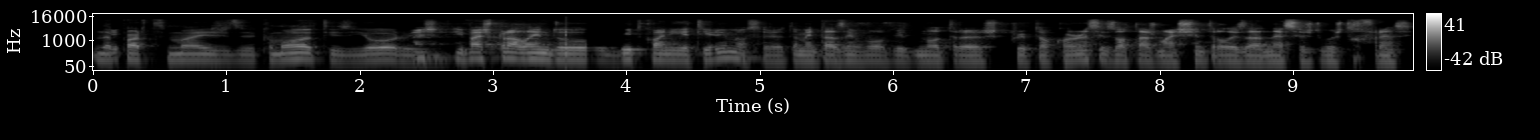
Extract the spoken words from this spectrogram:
na e, parte mais de commodities e ouro. E... e vais para além do Bitcoin e Ethereum, ou seja, também estás envolvido noutras cryptocurrencies ou estás mais centralizado nessas duas de referência?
